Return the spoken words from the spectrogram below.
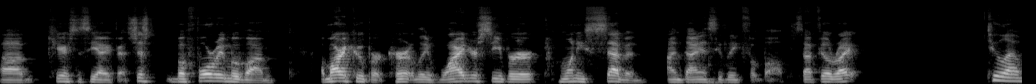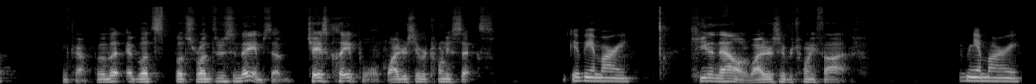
Uh, curious to see how he fits. Just before we move on, Amari Cooper currently wide receiver 27 on Dynasty League football. Does that feel right? Too low. Okay, let's let's run through some names. Then Chase Claypool, wide receiver 26. Give me Amari. Keenan Allen, wide receiver 25. Give me Amari.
